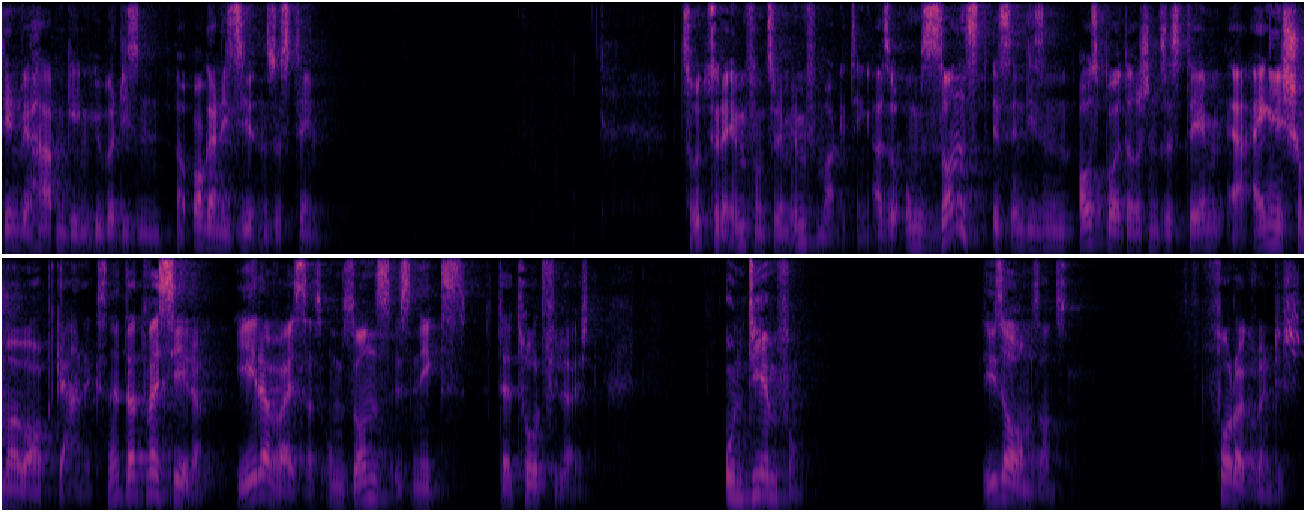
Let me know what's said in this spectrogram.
den wir haben gegenüber diesem organisierten System. Zurück zu der Impfung, zu dem Impfmarketing. Also umsonst ist in diesem ausbeuterischen System eigentlich schon mal überhaupt gar nichts. Ne? Das weiß jeder. Jeder weiß das. Umsonst ist nichts. Der Tod vielleicht. Und die Impfung. Die ist auch umsonst. Vordergründig.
